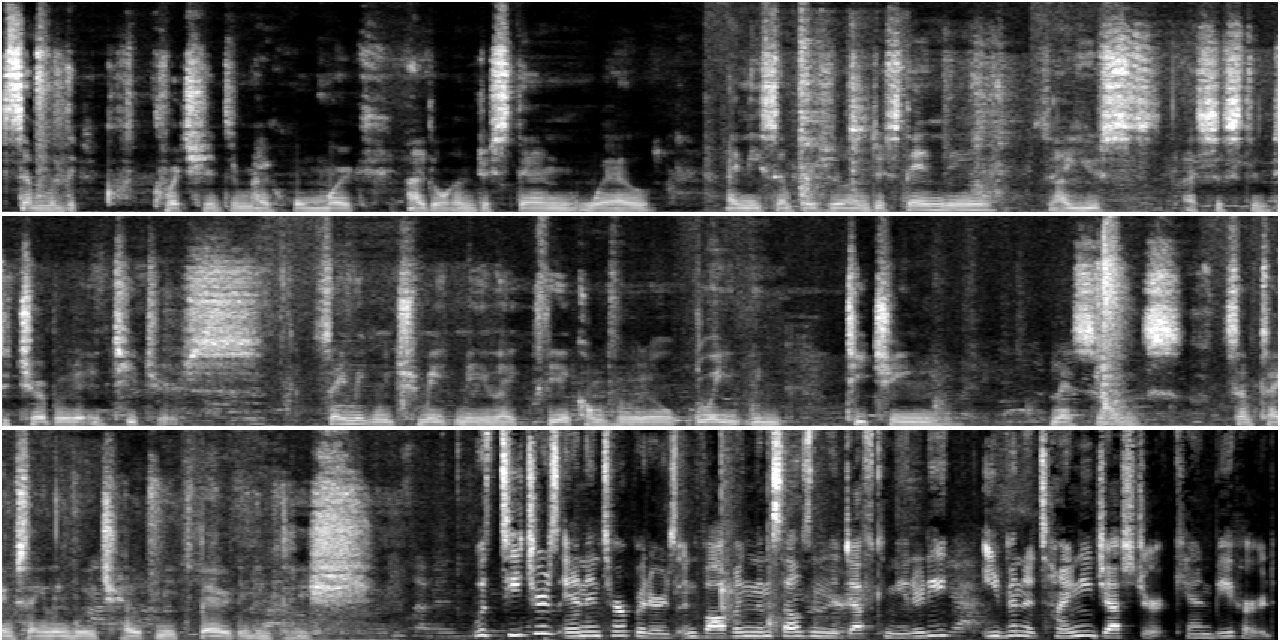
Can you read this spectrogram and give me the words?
some of the questions in my homework I don't understand well. I need some personal understanding, so I use assistant interpreter and teachers. Sign language made me like feel comfortable doing in teaching lessons. Sometimes sign language helped me better than English. With teachers and interpreters involving themselves in the deaf community, even a tiny gesture can be heard.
